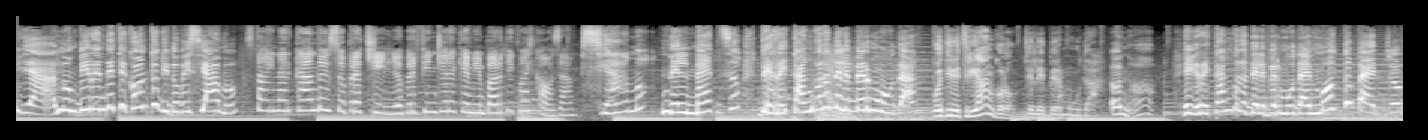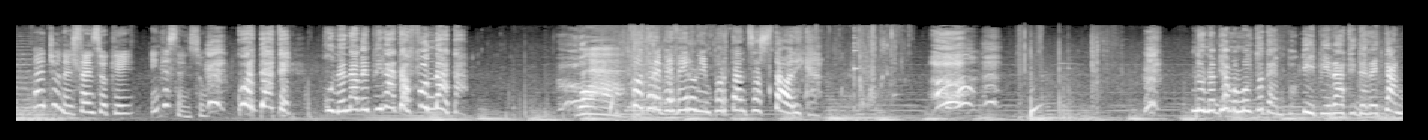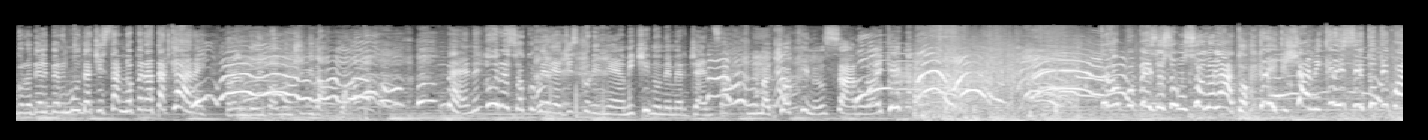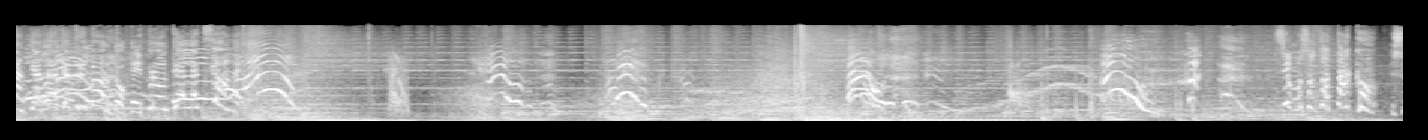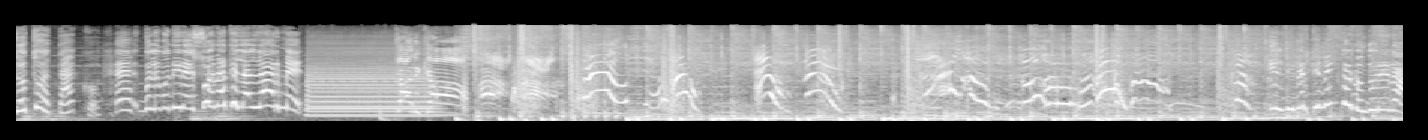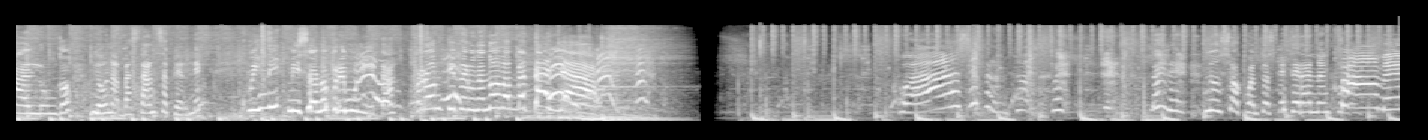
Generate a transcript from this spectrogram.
Sveglia! Non vi rendete conto di dove siamo? Sto inarcando il sopracciglio per fingere che mi importi qualcosa. Siamo nel mezzo del rettangolo delle Bermuda. Vuoi dire triangolo delle Bermuda? Oh no, il rettangolo delle Bermuda è molto peggio. Peggio nel senso che... In che senso? Guardate, una nave pirata affondata. Wow! Potrebbe avere un'importanza storica. Non abbiamo molto tempo. I pirati del rettangolo delle Bermuda ci stanno per attaccare. Prendo i palloncini d'acqua. Bene, ora so come reagiscono i miei amici in un'emergenza. Ma ciò che non sanno è che... Troppo peso su un solo lato! Rick, Shani, Chris e tutti quanti andate a tribordo e pronti all'azione! Sotto attacco? Eh, volevo dire, suonate l'allarme! Carica! Ah, ah. Il divertimento non durerà a lungo, non abbastanza per me, quindi mi sono premunita. Pronti per una nuova battaglia! Quasi pronto. Bene, non so quanto aspetteranno ancora.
